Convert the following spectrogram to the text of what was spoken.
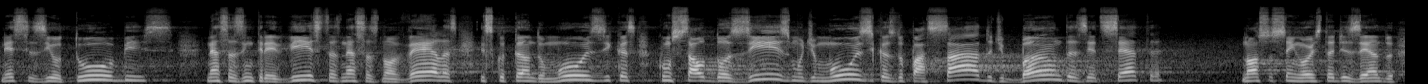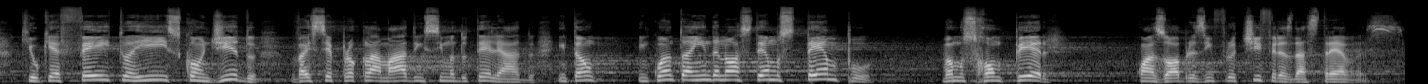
nesses YouTubes, nessas entrevistas, nessas novelas, escutando músicas, com saudosismo de músicas do passado, de bandas, etc. Nosso Senhor está dizendo que o que é feito aí escondido vai ser proclamado em cima do telhado. Então, enquanto ainda nós temos tempo, vamos romper com as obras infrutíferas das trevas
